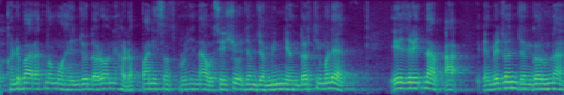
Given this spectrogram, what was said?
અખંડ ભારતમાં મોહેન્જો દડો અને હડપ્પાની સંસ્કૃતિના અવશેષો જેમ જમીનની અંદરથી મળ્યા, એ જ રીતના આ એમેઝોન જંગલના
